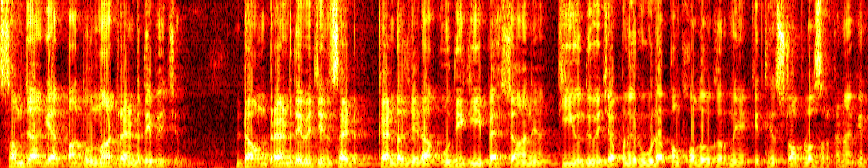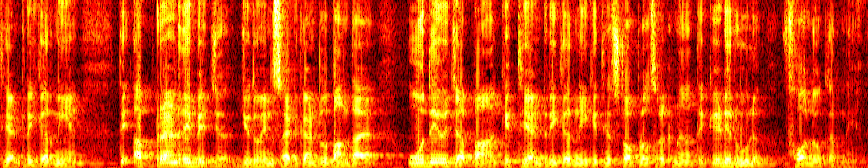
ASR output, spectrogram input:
ਸਮਝਾਂਗੇ ਆਪਾਂ ਦੋਨਾਂ ਟ੍ਰੈਂਡ ਦੇ ਵਿੱਚ। ਡਾਊਨ ਟ੍ਰੈਂਡ ਦੇ ਵਿੱਚ ਇਨਸਾਈਡ ਕੈਂਡਲ ਜਿਹੜਾ, ਉਹਦੀ ਕੀ ਪਹਿਚਾਨ ਹੈ ਕੀ ਉਹਦੇ ਵਿੱਚ ਆਪਣੇ ਰੂਲ ਆਪਾਂ ਫੋਲੋ ਕਰਨੇ ਕਿੱਥੇ ਸਟਾਪ ਲਾਸ ਰੱਖਣਾ, ਕਿੱਥੇ ਐਂਟਰੀ ਕਰਨੀ ਹੈ ਤੇ ਅਪ ਟ੍ਰੈਂਡ ਦੇ ਵਿੱਚ ਜਦੋਂ ਇਨਸਾਈਡ ਕੈਂਡਲ ਬਣਦਾ ਹੈ ਉਹਦੇ ਵਿੱਚ ਆਪਾਂ ਕਿੱਥੇ ਐਂਟਰੀ ਕਰਨੀ, ਕਿੱਥੇ ਸਟਾਪ ਲਾਸ ਰੱਖਣਾ ਤੇ ਕਿਹੜੇ ਰੂਲ ਫੋਲੋ ਕਰਨੇ ਆ।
